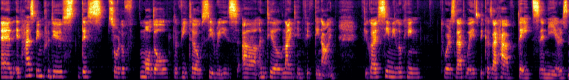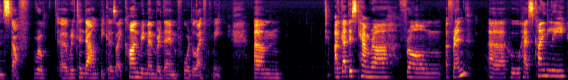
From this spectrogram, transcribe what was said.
and it has been produced this sort of model, the Vito series, uh, until 1959. If you guys see me looking towards that way, it's because I have dates and years and stuff wrote, uh, written down because I can't remember them for the life of me. Um, I got this camera from a friend uh, who has kindly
